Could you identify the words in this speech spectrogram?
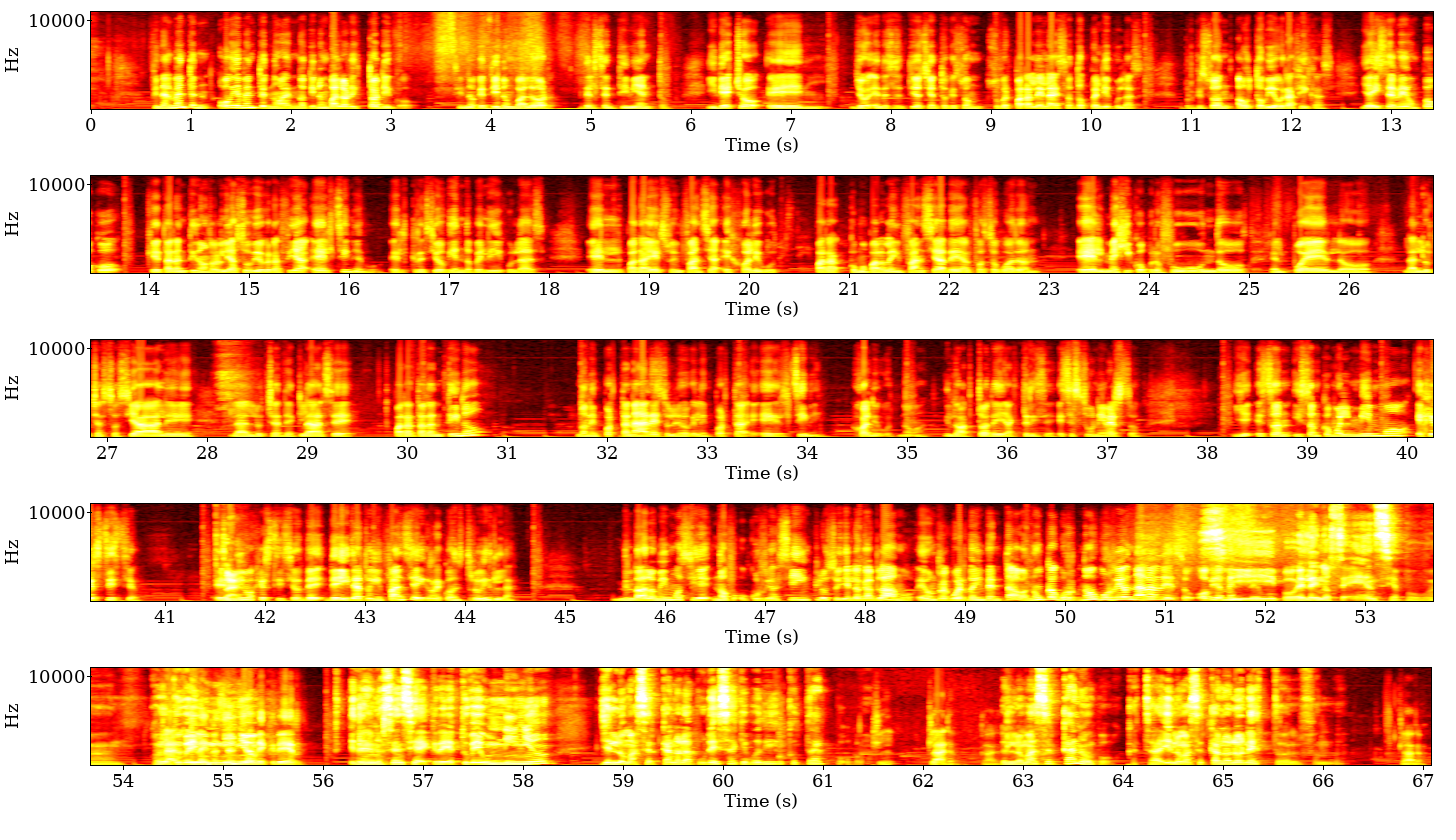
finalmente, obviamente no, no tiene un valor histórico, sino que tiene un valor del sentimiento. Y de hecho, eh, yo en ese sentido siento que son súper paralelas esas dos películas, porque son autobiográficas. Y ahí se ve un poco que Tarantino en realidad su biografía es el cine. Él creció viendo películas, él, para él su infancia es Hollywood. Para, como para la infancia de Alfonso Cuarón, el México profundo, el pueblo, las luchas sociales, las luchas de clase. Para Tarantino no le importa nada de eso, lo único que le importa es el cine, Hollywood nomás, y los actores y actrices. Ese es su universo. Y son, y son como el mismo ejercicio, el Claro. mismo ejercicio de, de ir a tu infancia y reconstruirla. Da lo mismo si no ocurrió así incluso, y es lo que hablábamos, es un recuerdo inventado, nunca ocurrió, no ocurrió nada de eso, obviamente. Sí, po. es la inocencia, weón. Cuando Claro, tú es la un inocencia niño, de creer. es Sí. la inocencia de creer, tú ves un niño y es lo más cercano a la pureza que podías encontrar, weón. Cl- Claro, claro. Es lo más cercano, pues, ¿cachai? Es lo más cercano a lo honesto, en el fondo. Claro.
